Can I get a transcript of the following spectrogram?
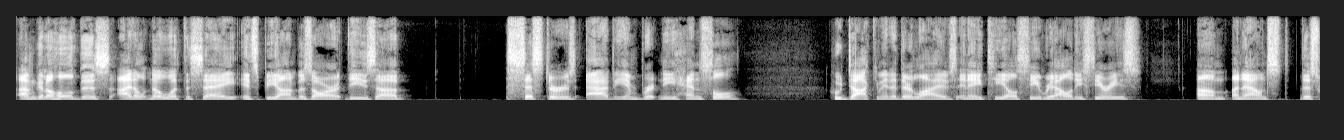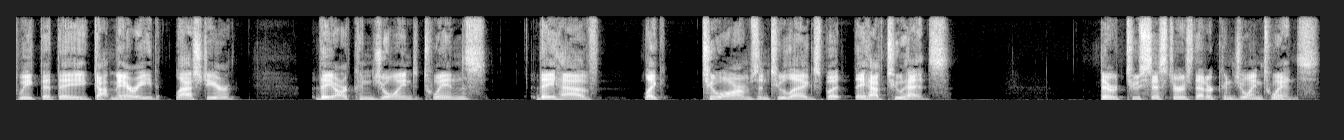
I'm going to hold this. I don't know what to say. It's beyond bizarre. These uh, sisters, Abby and Brittany Hensel, who documented their lives in a TLC reality series, um, announced this week that they got married last year. They are conjoined twins. They have like two arms and two legs, but they have two heads. They're two sisters that are conjoined twins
